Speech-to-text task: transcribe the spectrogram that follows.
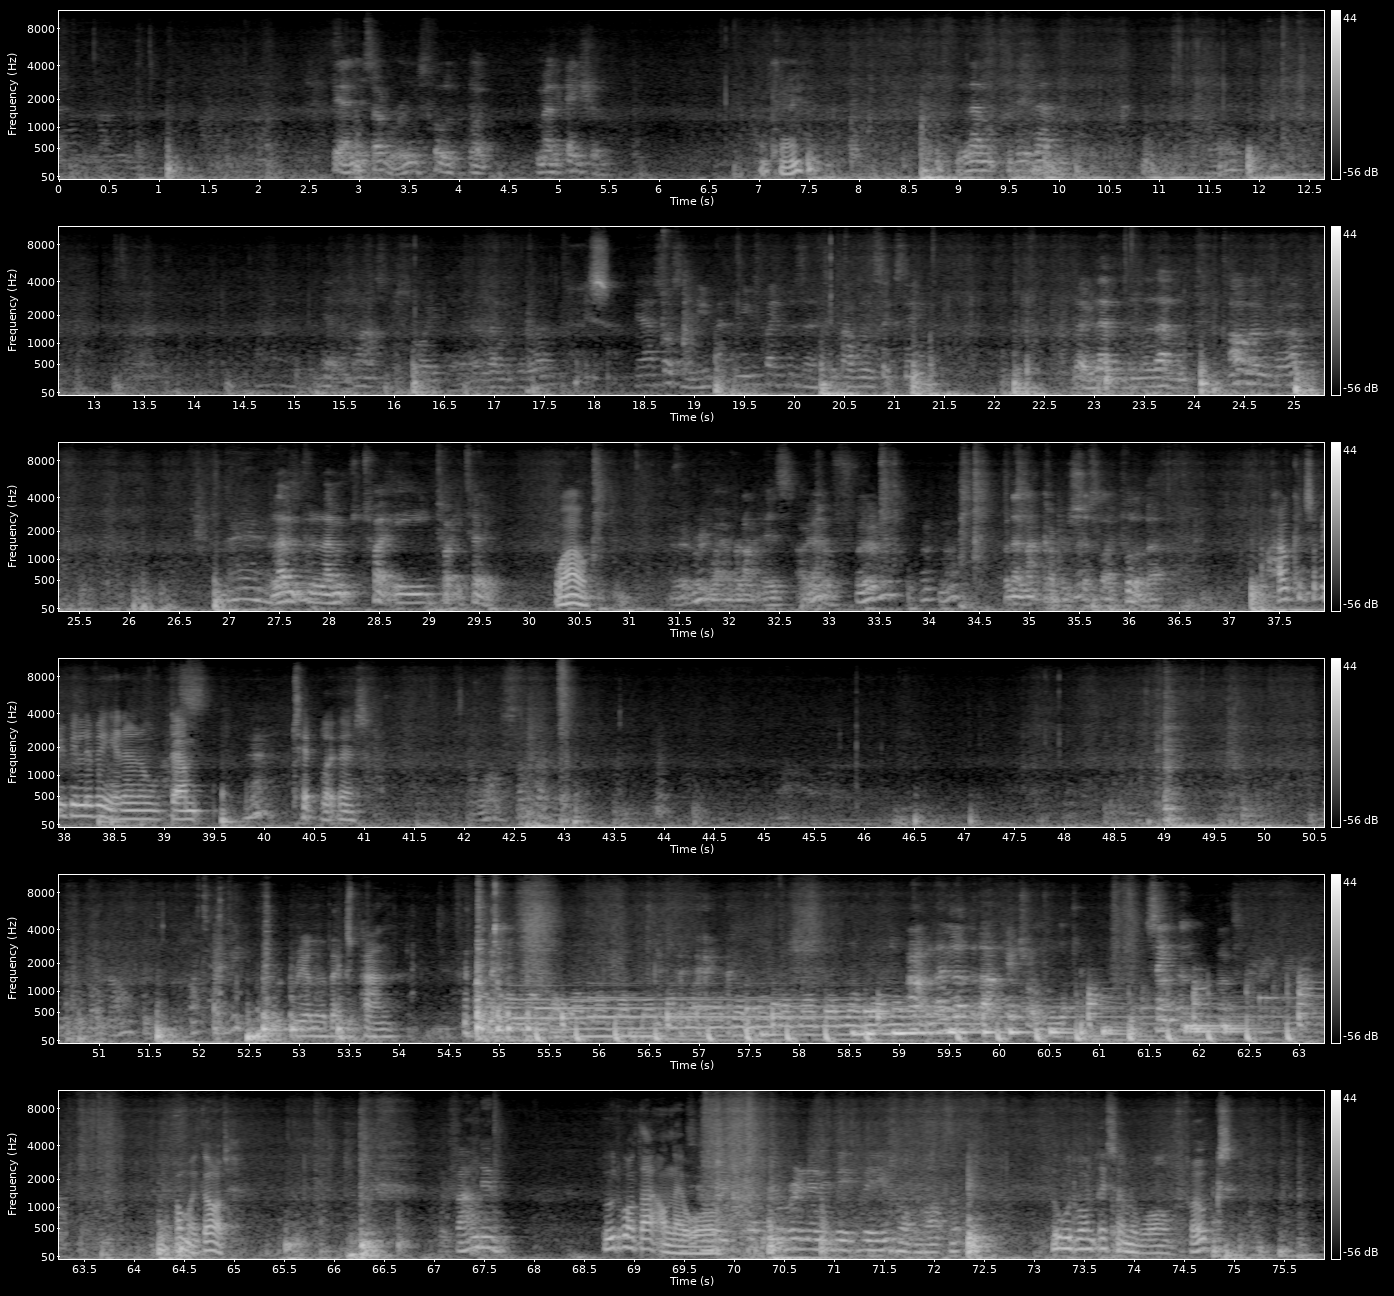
Yeah, and this other room's full of like medication. Okay the eleven. Yeah, the last story there, eleven for eleven. Nice. Yeah, I saw some new, newspapers, uh, 2016. No, eleven for the eleven. Oh, 11 for 11. Eleven for the eleven, twenty twenty-two. Wow. Whatever that is. Out Yeah. of, Burgers? Oh, no. but then that cupboard's just like full of it. How can somebody be living in an old damp Yeah. tip like this? A lot of stuff like. That's heavy. Real Urbex pan. Oh, oh, oh, god. We found him. Who'd want that on their wall? Who would want this on the wall, folks?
